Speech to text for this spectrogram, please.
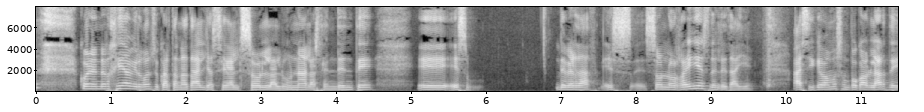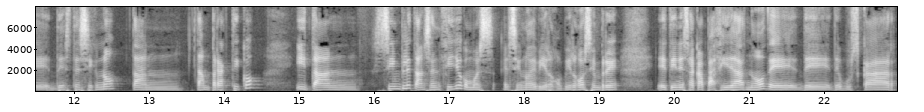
con energía Virgo en su carta natal, ya sea el Sol, la Luna, el ascendente. Eh, es de verdad, es, son los reyes del detalle. Así que vamos un poco a hablar de, de este signo tan, tan práctico y tan simple, tan sencillo como es el signo de Virgo. Virgo siempre eh, tiene esa capacidad ¿no? de, de, buscar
